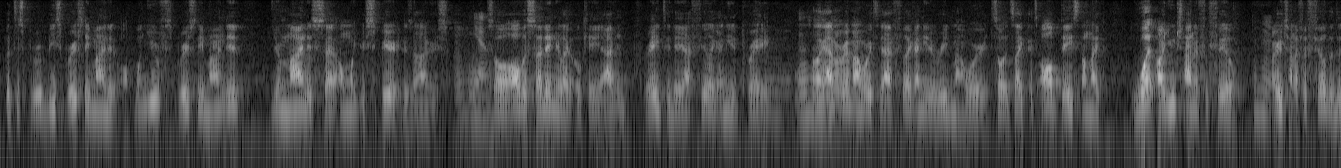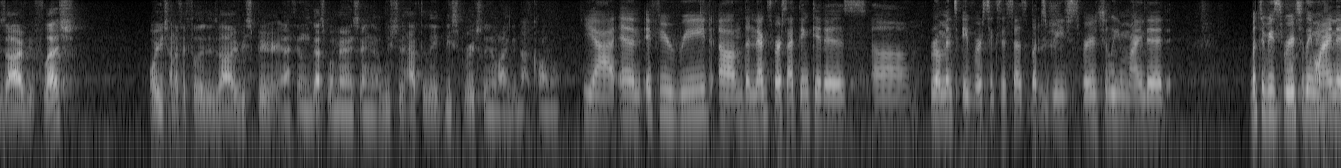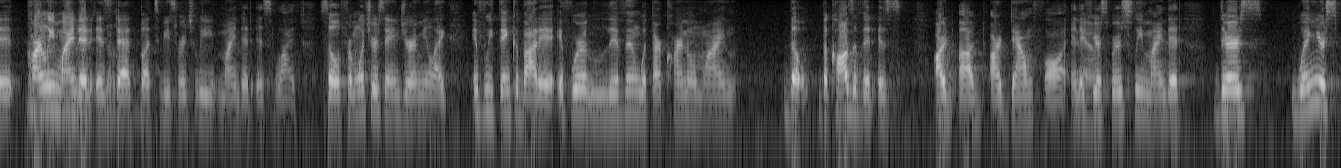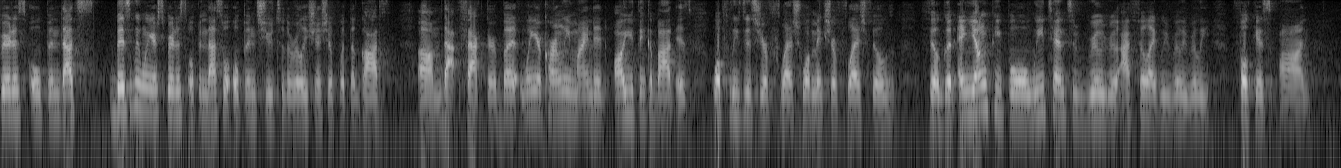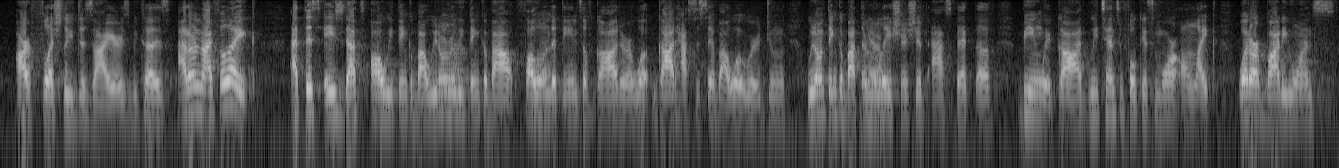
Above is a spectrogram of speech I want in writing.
But to be spiritually minded, when you're spiritually minded, your mind is set on what your spirit desires. Yeah. So all of a sudden, you're like, okay, I haven't prayed today. I feel like I need to pray. Or, Like I haven't read my word today. I feel like I need to read my word. So it's like it's all based on like, what are you trying to fulfill? Are you trying to fulfill the desire of your flesh? Or are you trying to fulfill the desire of your spirit? And I think that's what Mary's saying that we should have to like be spiritually minded, not carnal. Yeah, and if you read um, the next verse, I think it is um, Romans 8, verse 6, it says, But to be spiritually minded, but to be spiritually minded, carnally minded is death, but to be spiritually minded is life. So, from what you're saying, Jeremy, like if we think about it, if we're living with our carnal mind, the the cause of it is our uh, our downfall. And if you're spiritually minded, there's when your spirit is open. That's basically when your spirit is open. That's what opens you to the relationship with the God. Um, that factor. But when you're carnally minded, all you think about is what pleases your flesh, what makes your flesh feel feel good. And young people, we tend to really, really. I feel like we really, really focus on our fleshly desires because I don't know. I feel like at this age, that's all we think about. We don't really think about following Yeah. the things of God or what God has to say about what we're doing. We don't think about the Yeah. relationship aspect of being with God. We tend to focus more on like what our body wants.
